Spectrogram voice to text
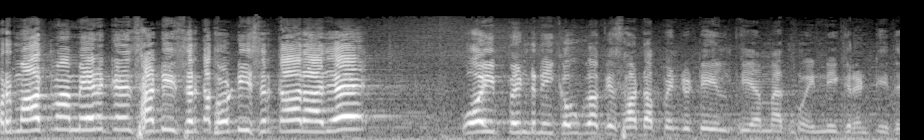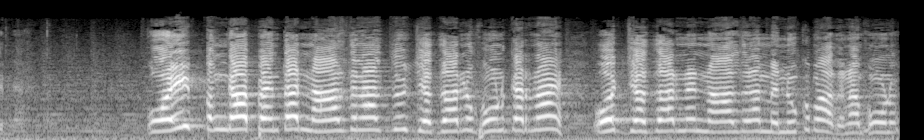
ਪਰਮਾਤਮਾ ਮੇਰੇ ਕੇ ਸਾਡੀ ਸਰਕਾਰ, ਤੁਹਾਡੀ ਸਰਕਾਰ ਆ ਜਾਏ। ਕੋਈ ਪਿੰਡ ਨਹੀਂ ਕਹੂਗਾ ਕਿ ਸਾਡਾ ਪਿੰਡ ਟੇਲ ਤੇ ਆ, ਮੈਂ ਤੁਹਾਨੂੰ ਇੰਨੀ ਗਰੰਟੀ ਦਿੰਦਾ। ਕੋਈ ਪੰਗਾ ਪੈਂਦਾ, ਨਾਲ ਦੇ ਨਾਲ ਤੂੰ ਜੱਜਦਾਰ ਨੂੰ ਫੋਨ ਕਰਨਾ ਹੈ। ਉਹ ਜੱਜਦਾਰ ਨੇ ਨਾਲ ਦੇ ਨਾਲ ਮੈਨੂੰ ਘੁਮਾ ਦੇਣਾ ਫੋਨ।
